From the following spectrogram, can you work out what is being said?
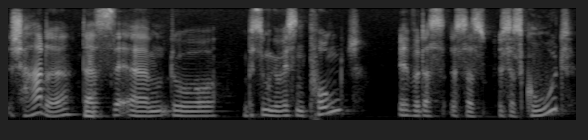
schade, dass ähm, du bis zu einem gewissen Punkt wird das, ist, das, ist das gut,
